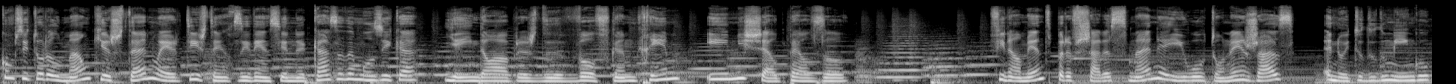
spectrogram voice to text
compositor alemão que este ano é artista em residência na Casa da Música, e ainda obras de Wolfgang Grimm e Michel Pelzel. Finalmente, para fechar a semana e o outono em jazz, a noite de domingo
